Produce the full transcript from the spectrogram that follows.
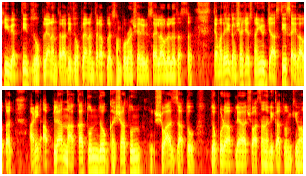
की व्यक्ती झोपल्यानंतर आधी झोपल्यानंतर आपलं संपूर्ण शरीर सैलावलेलंच असतं. त्यामध्ये हे घशाचे स्नायू जास्ती सैलावतात आणि आपल्या नाकातून जो घशातून श्वास जातो जो पुढं आपल्या श्वासनलिकातून किंवा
